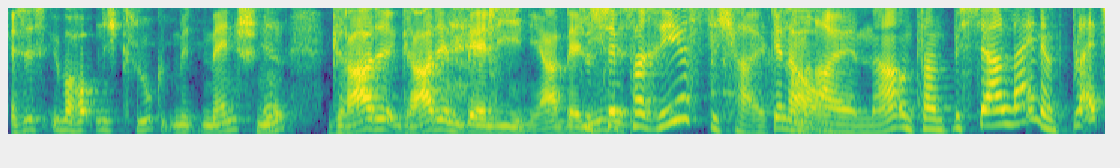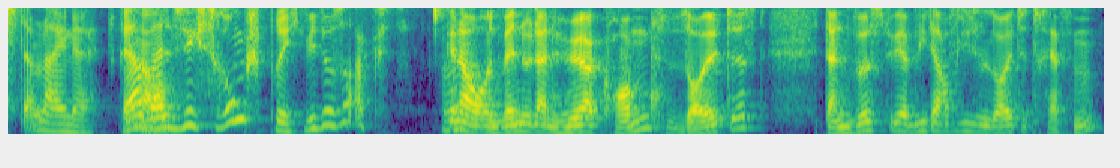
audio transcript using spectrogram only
Es ist überhaupt nicht klug mit Menschen, gerade gerade in Berlin. Ja, Du Berlin ist, separierst dich halt Genau. von allem, ja, und dann bist du alleine und bleibst alleine, ja, Genau. weil sich's rumspricht, wie du sagst. Genau, und wenn du dann höher kommst, solltest, dann wirst du ja wieder auf diese Leute treffen,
